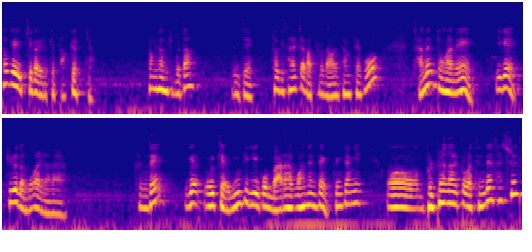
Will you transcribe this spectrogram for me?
턱의 위치가 이렇게 바뀌었죠. 평상시보다 이제 턱이 살짝 앞으로 나온 상태고 자는 동안에 이게 뒤로 넘어가잖아요. 그런데 이게 이렇게 움직이고 말하고 하는데 굉장히 어, 불편할 것 같은데 사실은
